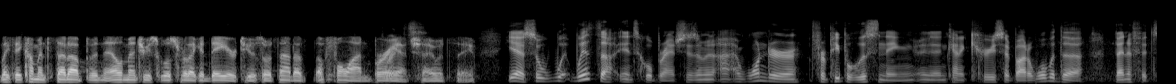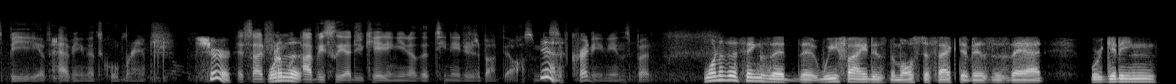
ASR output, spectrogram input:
like they come and set up in elementary schools for like a day or two, so it's not a, a full on branch, right. I would say. Yeah. So w- with the in school branches, I mean, I wonder for people listening and kind of curious about it, what would the benefits be of having an in school branch? Sure. Aside from the, obviously educating, you know, the teenagers about the awesomeness yeah. of credit unions, but one of the things that that we find is the most effective is is that we're getting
